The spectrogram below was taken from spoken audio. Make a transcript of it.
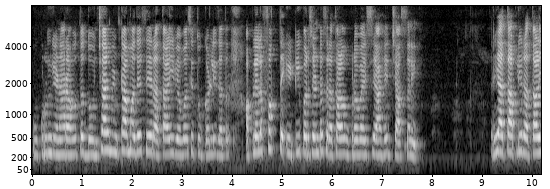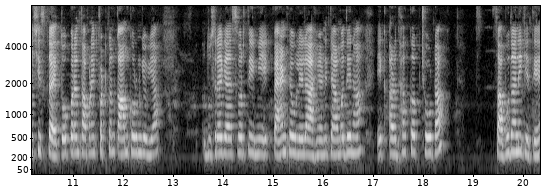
उकडून घेणार आहोत. तर दोन चार मिनटामध्येच हे रताळी व्यवस्थित उकडली जातात. आपल्याला फक्त एटी पर्सेंटच रताळ उकडवायचे आहेत जास्त नाही. तर ही आता आपली रताळी शिस्त आहे. तोपर्यंत आपण एक पटकन काम करून घेऊया. दुसऱ्या गॅसवरती मी एक पॅन ठेवलेला आहे आणि त्यामध्ये ना एक अर्धा कप छोटा साबुदाणे घेते.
